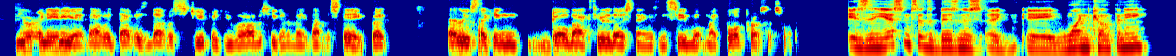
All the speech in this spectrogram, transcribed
you're an idiot. That was, that was, that was stupid. You were obviously going to make that mistake, but at least I can go back through those things and see what my thought process was. Is the essence of the business a, a one company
